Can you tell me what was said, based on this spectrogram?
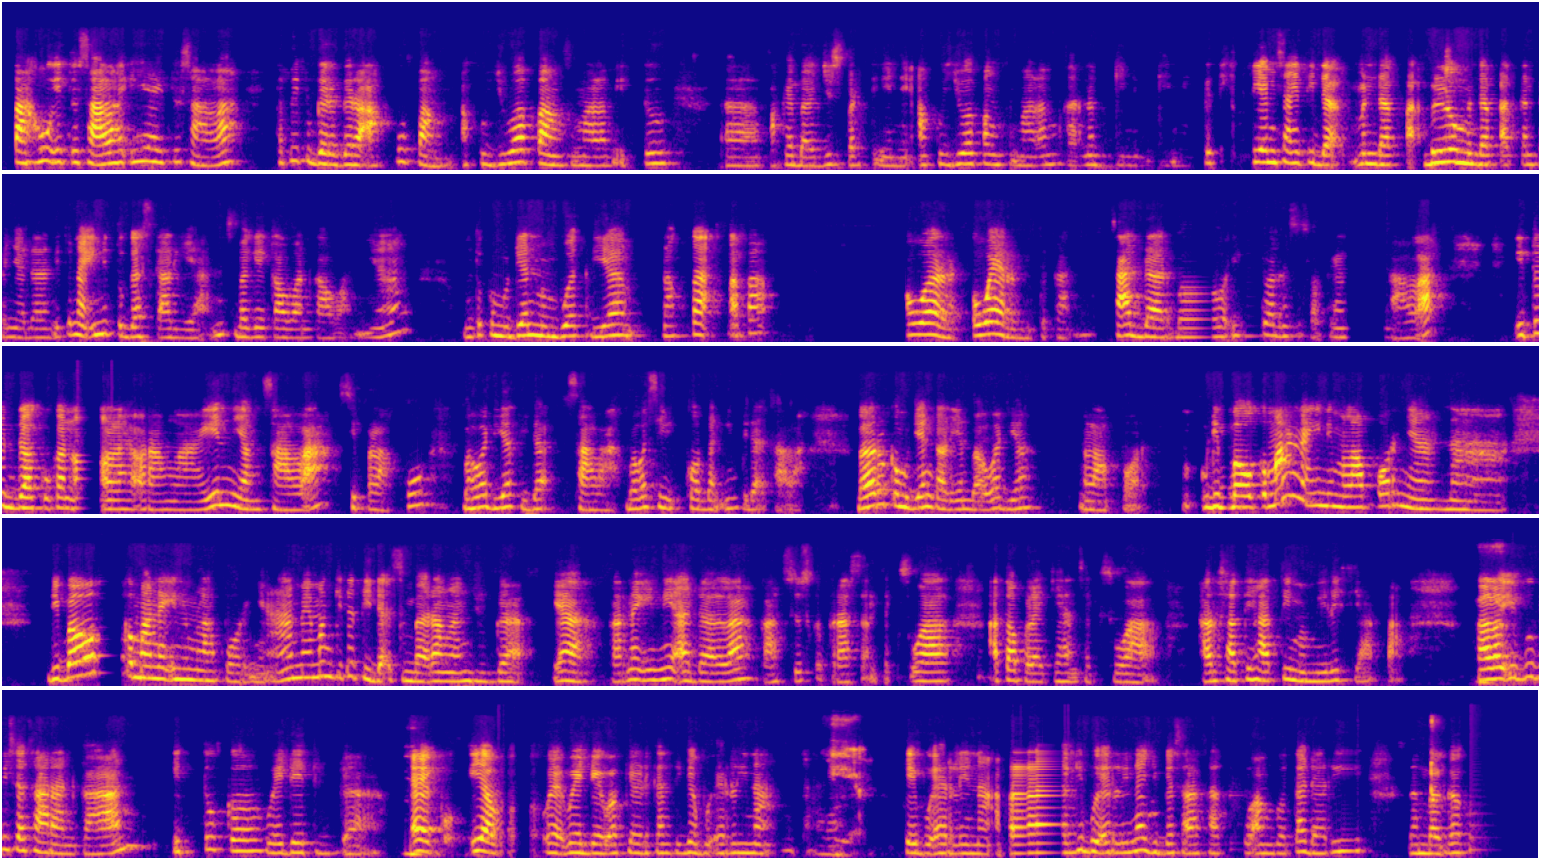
tahu itu salah, iya itu salah, tapi itu gara-gara aku pang, aku jua pang semalam itu uh, pakai baju seperti ini. Aku jual pang semalam karena begini-begini. Ketika dia misalnya tidak mendapat, belum mendapatkan penyadaran itu, nah ini tugas kalian sebagai kawan-kawannya untuk kemudian membuat dia melakukan apa aware, aware gitu kan, sadar bahwa itu ada sesuatu yang salah, itu dilakukan oleh orang lain yang salah si pelaku bahwa dia tidak salah, bahwa si korban ini tidak salah. Baru kemudian kalian bawa dia melapor. Dibawa ke mana ini melapornya? Nah, Dibawa ke mana ini melapornya, memang kita tidak sembarangan juga ya, karena ini adalah kasus kekerasan seksual atau pelecehan seksual. Harus hati-hati memilih siapa. Kalau Ibu bisa sarankan, itu ke WD3. Hmm. Eh, iya, WD Wakil Dekan 3 Bu Erlina misalnya. Iya. Oke, Bu Erlina. Apalagi Bu Erlina juga salah satu anggota dari Lembaga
